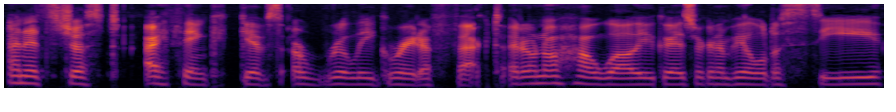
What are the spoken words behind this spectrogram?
and it's just, I think, gives a really great effect. I don't know how well you guys are going to be able to see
